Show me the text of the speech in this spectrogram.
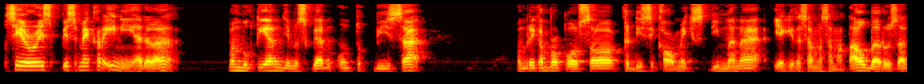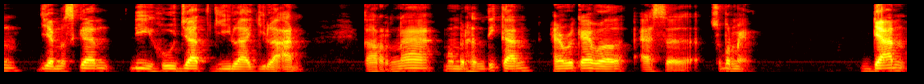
series Peacemaker ini adalah pembuktian James Gunn untuk bisa memberikan proposal ke DC Comics di mana ya kita sama-sama tahu barusan James Gunn dihujat gila-gilaan karena memberhentikan Henry Cavill as a Superman dan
